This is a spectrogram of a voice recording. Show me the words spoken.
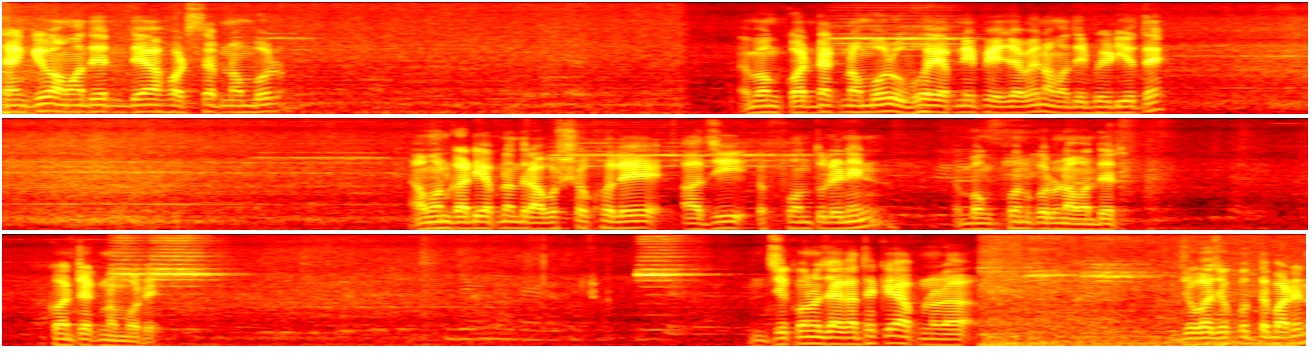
থ্যাংক ইউ আমাদের দেয়া হোয়াটসঅ্যাপ নম্বর এবং কন্ট্যাক্ট নম্বর উভয় আপনি পেয়ে যাবেন আমাদের ভিডিওতে এমন গাড়ি আপনাদের আবশ্যক হলে আজই ফোন তুলে নিন এবং ফোন করুন আমাদের কন্ট্যাক্ট নম্বরে। যে কোনো জায়গা থেকে আপনারা যোগাযোগ করতে পারেন।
